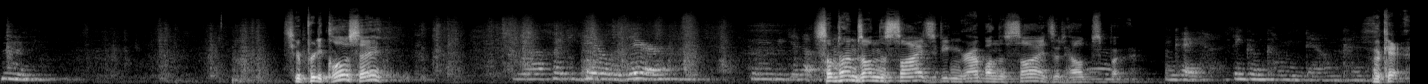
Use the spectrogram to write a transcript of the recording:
So you're pretty close, eh? Yeah, if I could get over there, maybe get up. Sometimes on the sides, if you can grab on the sides, it helps, but. Okay, I think I'm coming down because Okay.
